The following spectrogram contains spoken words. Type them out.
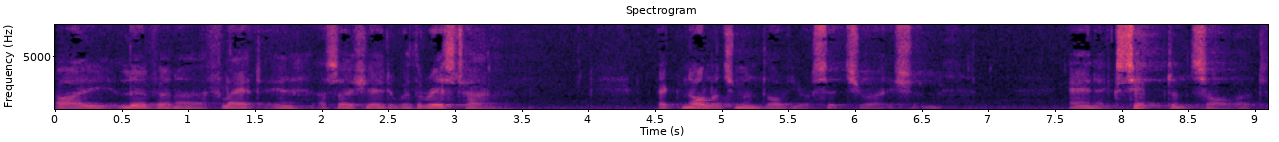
I live in a flat uh, associated with a rest home. Acknowledgement of your situation and acceptance of it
